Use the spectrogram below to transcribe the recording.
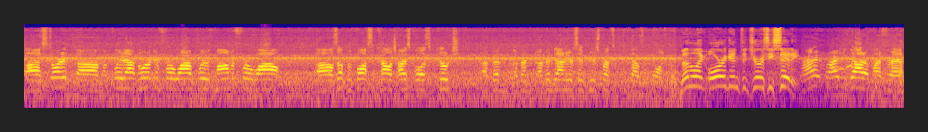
Uh, started, um, I played out in Oregon for a while, played with Monmouth for a while. Uh, I was up at Boston College High School as a coach. I've been, I've been, I've been down here at St. Peter's Prep since 2001. Nothing like Oregon to Jersey City. Right, right, you got it, my friend.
